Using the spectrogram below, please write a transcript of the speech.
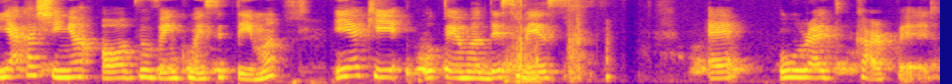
e a caixinha, óbvio, vem com esse tema. E aqui o tema desse mês é o Red Carpet.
